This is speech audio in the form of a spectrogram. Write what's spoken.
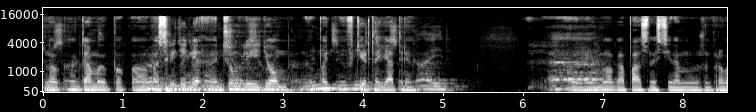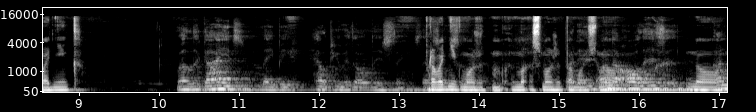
Но когда мы посреди э, джунглей идем в Тирта-ятре, много опасностей, нам нужен проводник. Проводник может, сможет помочь, но, но,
